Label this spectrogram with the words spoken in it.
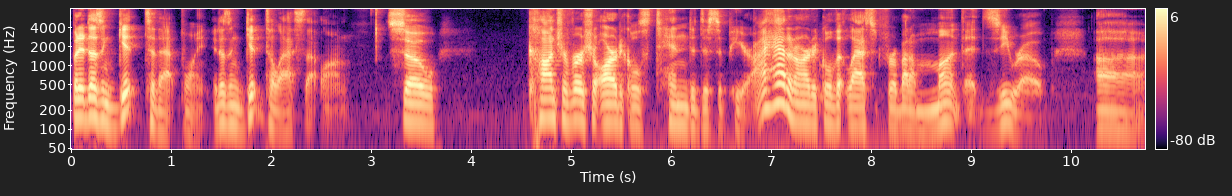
but it doesn't get to that point. It doesn't get to last that long. So controversial articles tend to disappear. I had an article that lasted for about a month at zero. Uh,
